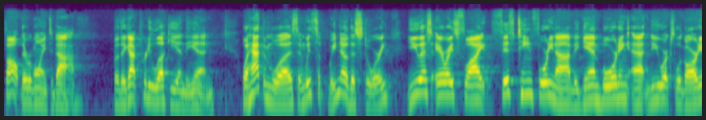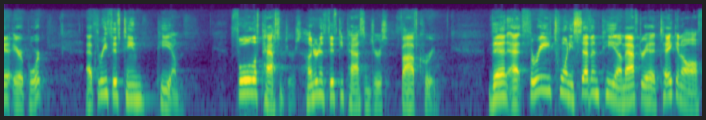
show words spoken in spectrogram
thought they were going to die, but they got pretty lucky in the end. What happened was, and we, we know this story, U.S. Airways Flight 1549 began boarding at New York's LaGuardia Airport at 3.15 p.m., full of passengers, 150 passengers, five crew. Then at 3.27 p.m., after it had taken off,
